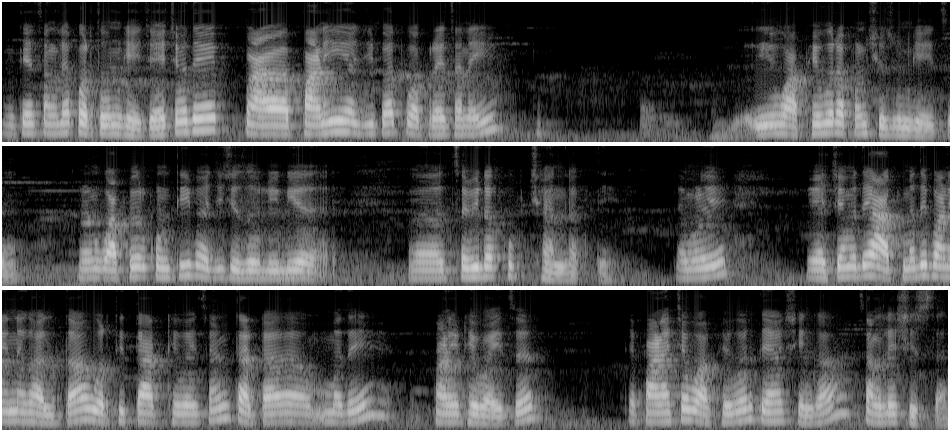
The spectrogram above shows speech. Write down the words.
आणि त्या चांगल्या परतवून घ्यायच्या. याच्यामध्ये पा पाणी अजिबात वापरायचं नाही. हे वाफेवर आपण शिजवून घ्यायचं. कारण वाफेवर कोणतीही भाजी शिजवलेली चवीला खूप छान लागते. त्यामुळे याच्यामध्ये आतमध्ये पाणी न घालता वरती ताट ठेवायचं आणि ताटामध्ये पाणी ठेवायचं. त्या पाण्याच्या वाफेवर त्या शेंगा चांगल्या शिजतात.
